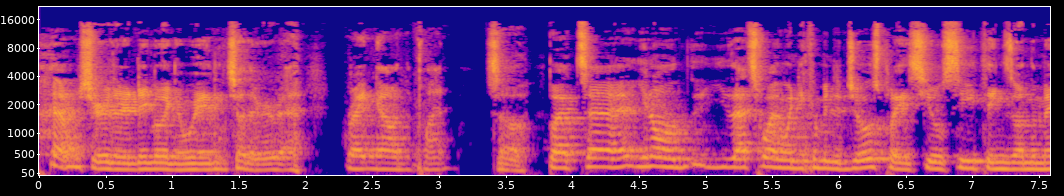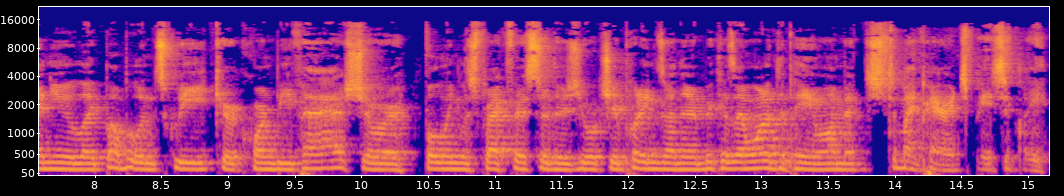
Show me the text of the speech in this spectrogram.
I'm sure they're niggling away at each other uh, right now in the plant. So, but uh, you know, that's why when you come into Jo's place, you'll see things on the menu like bubble and squeak or corned beef hash or full English breakfast or there's Yorkshire puddings on there because I wanted to pay homage to my parents, basically.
